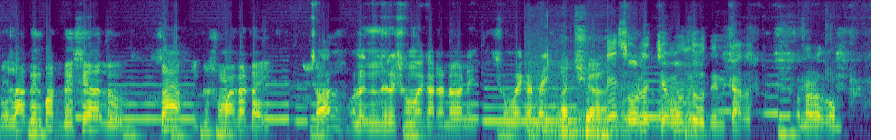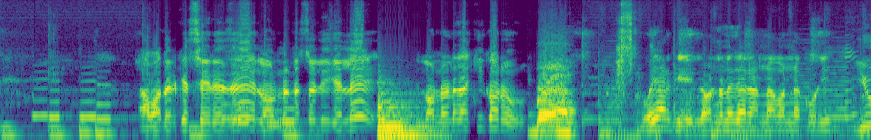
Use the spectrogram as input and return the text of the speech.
মেলা দিন পর দেশে আলু। চ একটু সময় কাটাই। চল অনেকদিন ধরে সময় কাটানো হয়নি সময় কাটাই। এ চলেছে বন্ধু দিনকাল কোন রকম আমাদেরকে ছেড়ে যে লন্ডনে চলে গেলে লন্ডনে যা কি করো? ওই আর কি লন্ডনে যা রান্না বান্না করি। ইউ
